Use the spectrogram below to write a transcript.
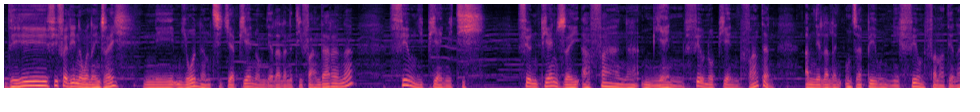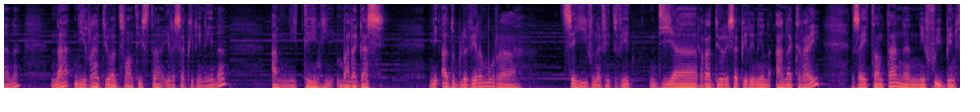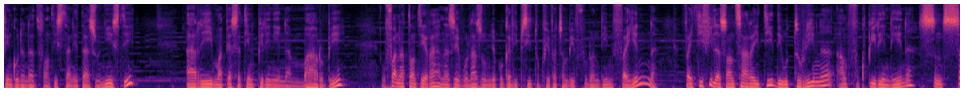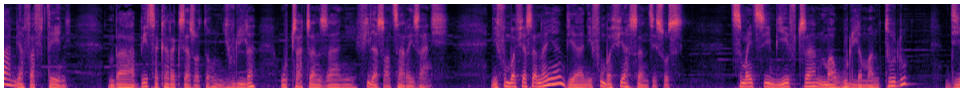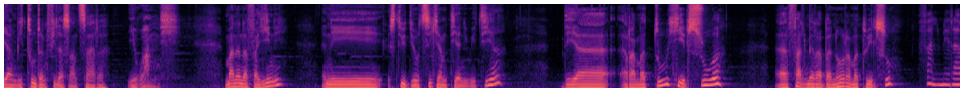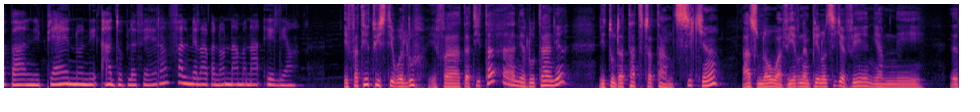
Dia fifaliana ho anay indray ny mihaona amintsika mpihaino amin'ny alalan'ity fandaharana Feon'ny mpihaino ity. Feon'ny mpihaino izay ahafahana mihaino ny feonao mpihaino mivantana amin'ny alalan'ny onjam-peon'ny Feon'ny fanantenana na ny Radio Advantista Iraisam-pirenena amin'ny teny malagasy. Ny AWR moa raha Tsiahivina vetivety dia radio iraisam-pirenena anankiray izay tantanan'ny foiben'ny fiangonana advantista any Etazonia izy ity ary mampiasa tenim-pirenena marobe ho fanatanterahana izay voalaza ao amin'ny Apokalypsy toko fefatra ambin'ny folo andininy fahenina fa ity filazantsara ity dia hotoriana amin'ny fokom-pirenena sy ny samy hafa fiteny mba habetsaka araka izay azo atao ny olona ho tratran'izany filazantsara izany. Ny fomba fiasanay dia ny fomba fiasan'i Jesosy. Tsy maintsy mihevitra ny maha olona manontolo dia mitondra ny filazantsara eo aminy. Manana vahiny ny studiotsika amin'ity anio ity an, dia Ramatoa Helisoa Faly miarahaba anao Ramatoa Helisoa. Faly miarahaba ny mpihaino ny AWR, faly miarahaba anao namana Elian. Efa teto izy teo aloha, efa taty tany aloha tany an, nitondra tatitra tamintsika an, azonao averina ampieno antsika ve ny amin'ny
